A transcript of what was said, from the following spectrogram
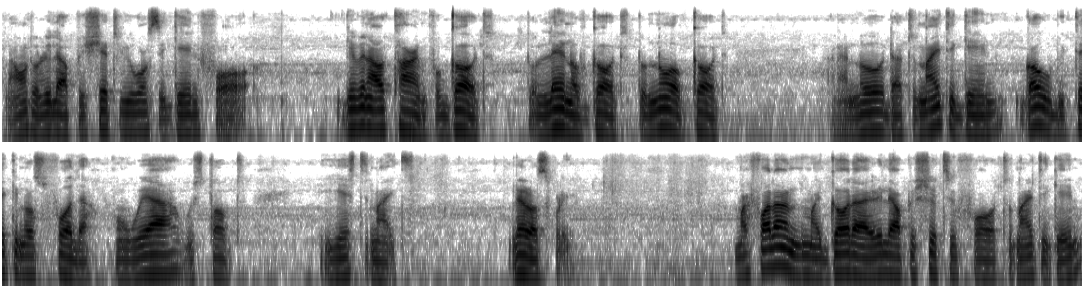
And I want to really appreciate you once again for giving out time for God, to learn of God, to know of God. And I know that tonight again, God will be taking us further from where we stopped yesterday. Let us pray. My Father and my God, I really appreciate you for tonight again.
